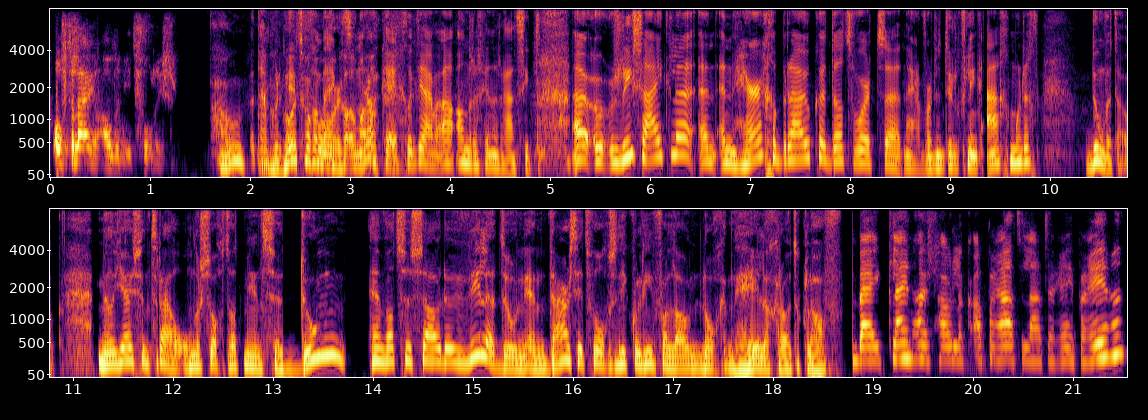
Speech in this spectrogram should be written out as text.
of de luier al dan niet vol is. Oh, Daar moet ik nooit even van bij komen. Ja. Oké, goed. Ja, andere generatie. Eh, recyclen en, en hergebruiken, dat wordt, eh, nou ja, wordt natuurlijk flink aangemoedigd. Doen we het ook? Milieu Centraal onderzocht wat mensen doen en wat ze zouden willen doen. En daar zit volgens Nicolien van Loon nog een hele grote kloof. bij kleinhuishoudelijke apparaten laten repareren,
